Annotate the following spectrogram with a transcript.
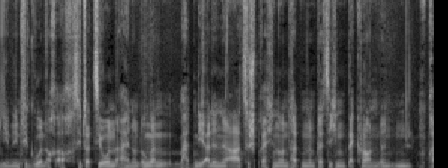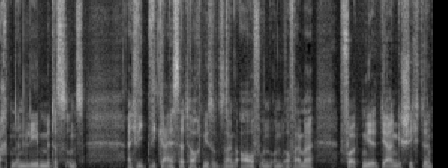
neben den Figuren auch, auch Situationen ein. Und irgendwann hatten die alle eine Art zu sprechen und hatten dann plötzlich einen Background, und brachten ein Leben mit, das uns eigentlich wie, wie Geister tauchten die sozusagen auf. Und, und auf einmal folgten wir deren Geschichte.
